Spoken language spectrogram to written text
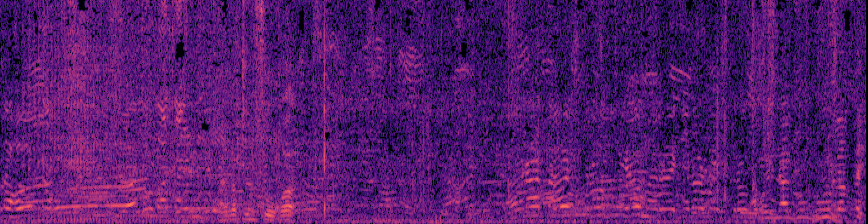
taho. Harap yung suka. Ah, taho, strawberry. Ah, may regular, may strawberry. Ako'y nagugulat eh.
